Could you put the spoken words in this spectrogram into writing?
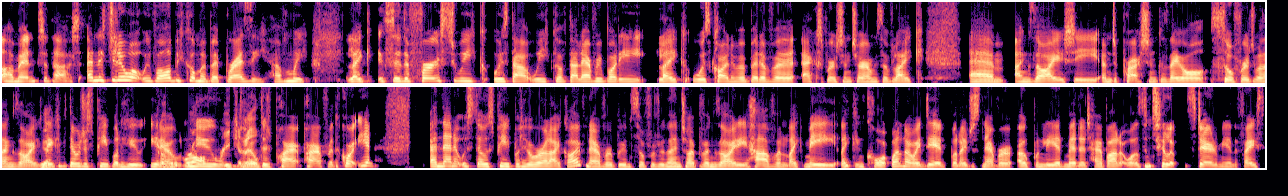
I'm into that. And do you know what? We've all become a bit brezzy, haven't we? Like, so the first week was that week of that everybody like was kind of a bit of an expert in terms of like um anxiety and depression because they all suffered with anxiety. Yeah. Like, they were just people who, you know, knew the, the part, part for the court. Yeah. And then it was those people who were like, I've never been suffered with any type of anxiety, haven't like me, like in court. Well, no, I did, but I just never openly admitted how bad it was until it stared me in the face.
